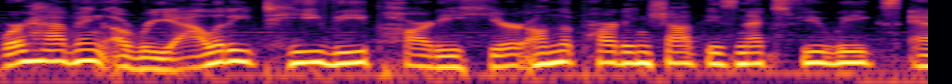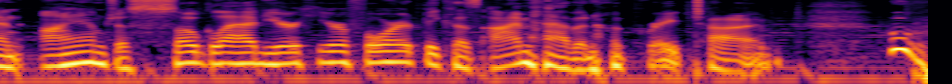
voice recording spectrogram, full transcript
We're having a reality TV party here on the parting shot these next few weeks, and I am just so glad you're here for it because I'm having a great time. Whew.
